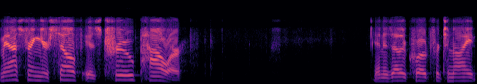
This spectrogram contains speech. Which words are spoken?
Mastering yourself is true power. And his other quote for tonight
